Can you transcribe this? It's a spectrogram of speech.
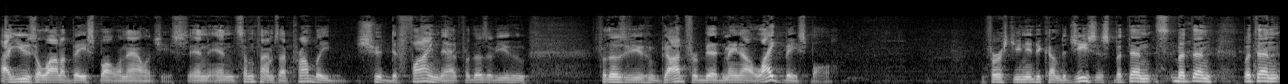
I use a lot of baseball analogies, and, and sometimes I probably should define that for those of you who, for those of you who, God forbid, may not like baseball. First, you need to come to Jesus, but then, but then, but then,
